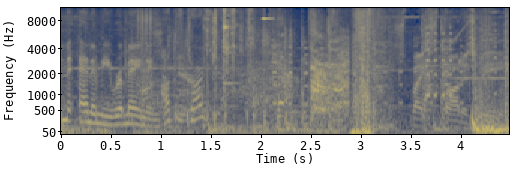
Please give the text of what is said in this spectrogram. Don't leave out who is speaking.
Speaker 1: One enemy remaining.
Speaker 2: I'll discharge.
Speaker 3: Spike spotted. B.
